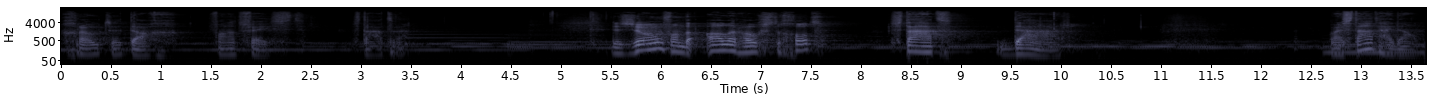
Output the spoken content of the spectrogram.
grote dag van het feest staat er. De zoon van de Allerhoogste God staat daar. Waar staat hij dan?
